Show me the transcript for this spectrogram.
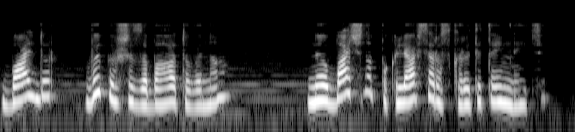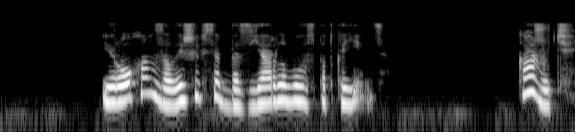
Бальдор, випивши забагато вина, необачно поклявся розкрити таємницю. І Рохан залишився без ярливого спадкоємця. Кажуть,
